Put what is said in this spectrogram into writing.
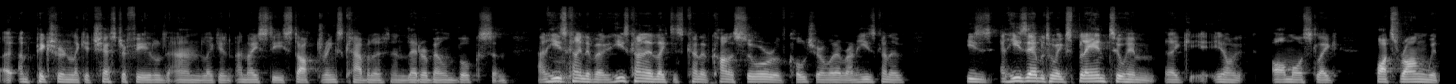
I, am picturing like a Chesterfield and like a, a nicely stocked drinks cabinet and leather bound books and and he's mm. kind of a he's kind of like this kind of connoisseur of culture and whatever. And he's kind of he's and he's able to explain to him like you know almost like what's wrong with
